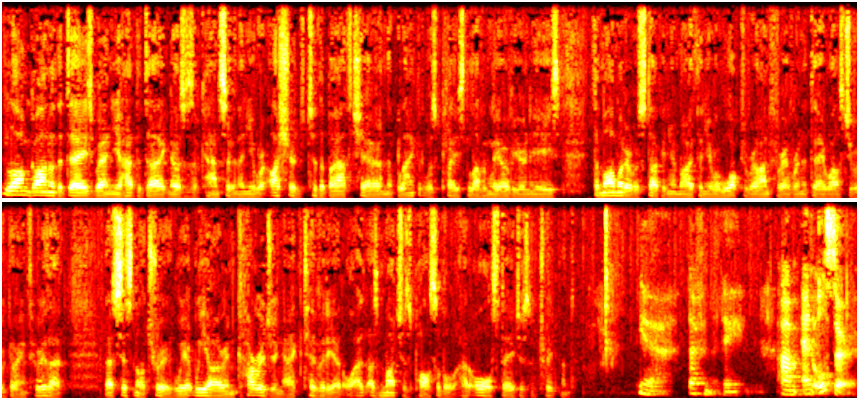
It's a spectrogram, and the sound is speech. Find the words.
long gone are the days when you had the diagnosis of cancer and then you were ushered to the bath chair and the blanket was placed lovingly over your knees, thermometer was stuck in your mouth, and you were walked around forever and a day whilst you were going through that. That's just not true. We, we are encouraging activity at as much as possible at all stages of treatment. Yeah, definitely. Um, and also,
